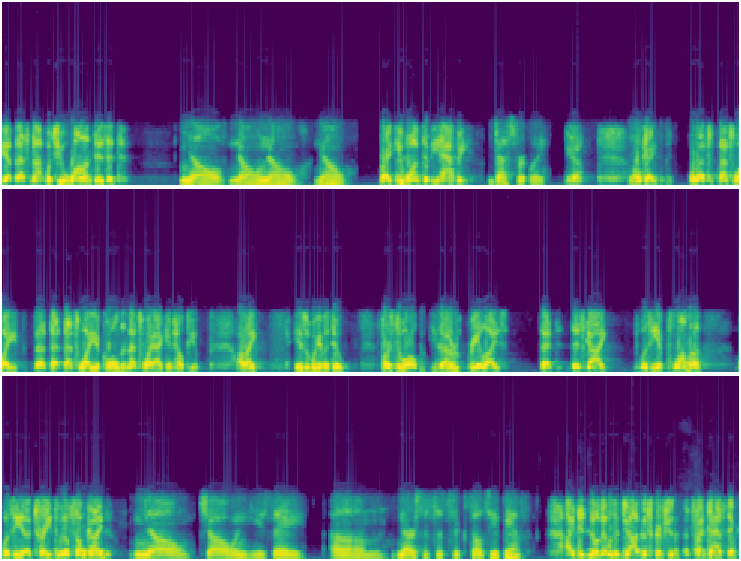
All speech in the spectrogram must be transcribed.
Yeah, that's not what you want, is it? No, no, no, no. Right. You want to be happy. Desperately. Yeah. Okay. Well, that's that's why you, that, that that's why you're called, and that's why I can help you. All right. Here's what we're going to do. First of all, you got to realize that this guy was he a plumber? Was he a tradesman of some kind? No, Joe, and he's a um, narcissistic sociopath. I didn't know that was a job description. That's fantastic.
